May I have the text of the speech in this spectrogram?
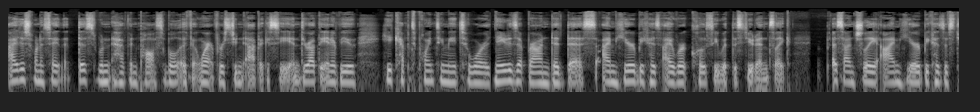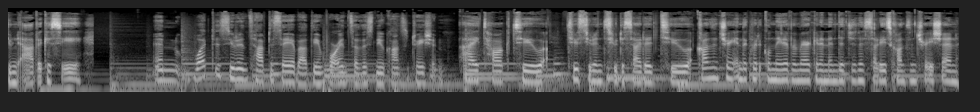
I just want to say that this wouldn't have been possible if it weren't for student advocacy. And throughout the interview, he kept pointing me toward Natives at Brown did this. I'm here because I work closely with the students. Like, essentially, I'm here because of student advocacy. And what do students have to say about the importance of this new concentration? I talked to two students who decided to concentrate in the critical Native American and Indigenous Studies concentration.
